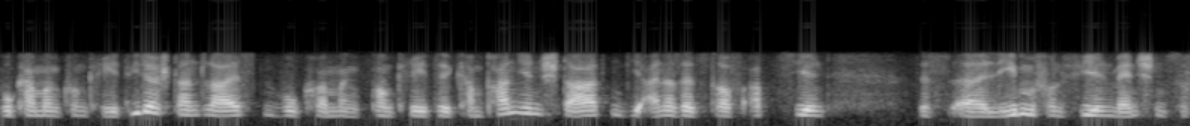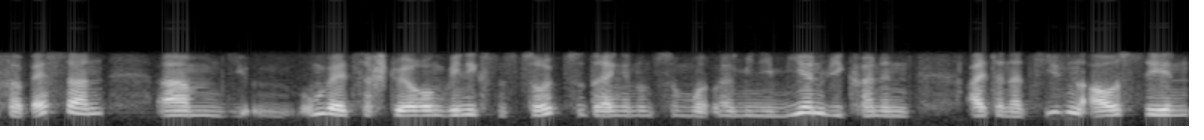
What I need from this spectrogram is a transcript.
wo kann man konkret Widerstand leisten, wo kann man konkrete Kampagnen starten, die einerseits darauf abzielen, das äh, Leben von vielen Menschen zu verbessern, ähm, die Umweltzerstörung wenigstens zurückzudrängen und zu äh, minimieren. Wie können Alternativen aussehen?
